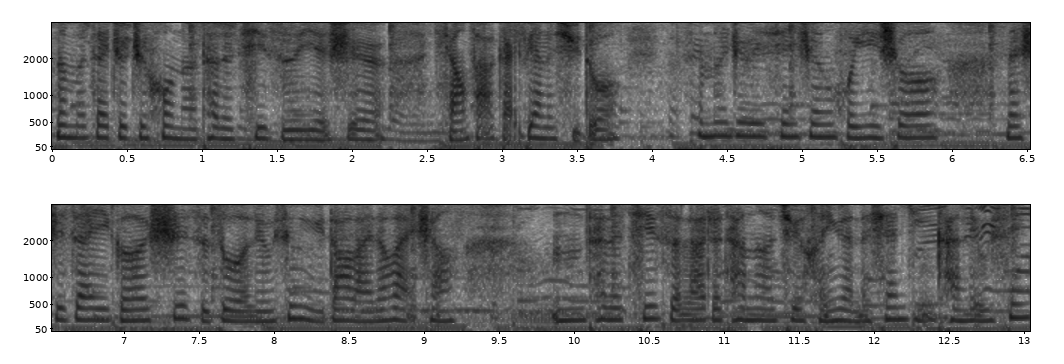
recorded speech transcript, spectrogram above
那么在这之后呢，他的妻子也是想法改变了许多。那么这位先生回忆说，那是在一个狮子座流星雨到来的晚上，嗯，他的妻子拉着他呢去很远的山顶看流星，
